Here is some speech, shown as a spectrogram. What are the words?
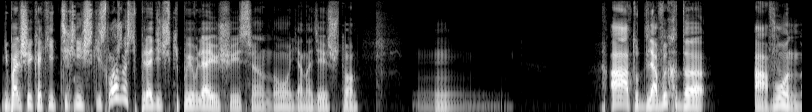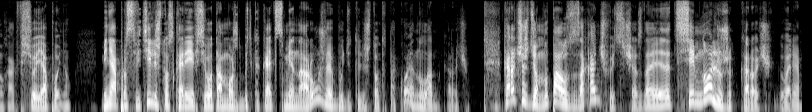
небольшие какие-то технические сложности, периодически появляющиеся. Ну, я надеюсь, что... А, тут для выхода... А, вон, ну как, все, я понял. Меня просветили, что, скорее всего, там может быть какая-то смена оружия будет или что-то такое. Ну ладно, короче. Короче, ждем. Ну, пауза заканчивается сейчас, да? Это 7-0 уже, короче говоря.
